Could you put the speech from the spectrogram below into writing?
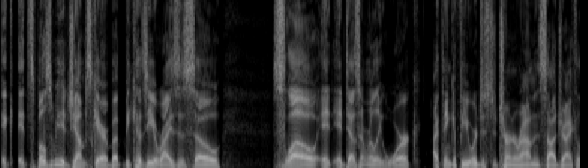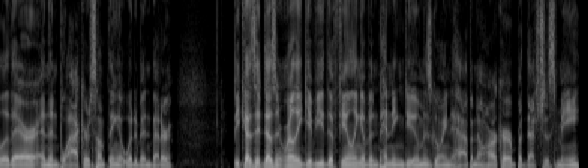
It, it's supposed to be a jump scare, but because he arises so slow, it, it doesn't really work. I think if he were just to turn around and saw Dracula there and then black or something, it would have been better. Because it doesn't really give you the feeling of impending doom is going to happen to Harker, but that's just me.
